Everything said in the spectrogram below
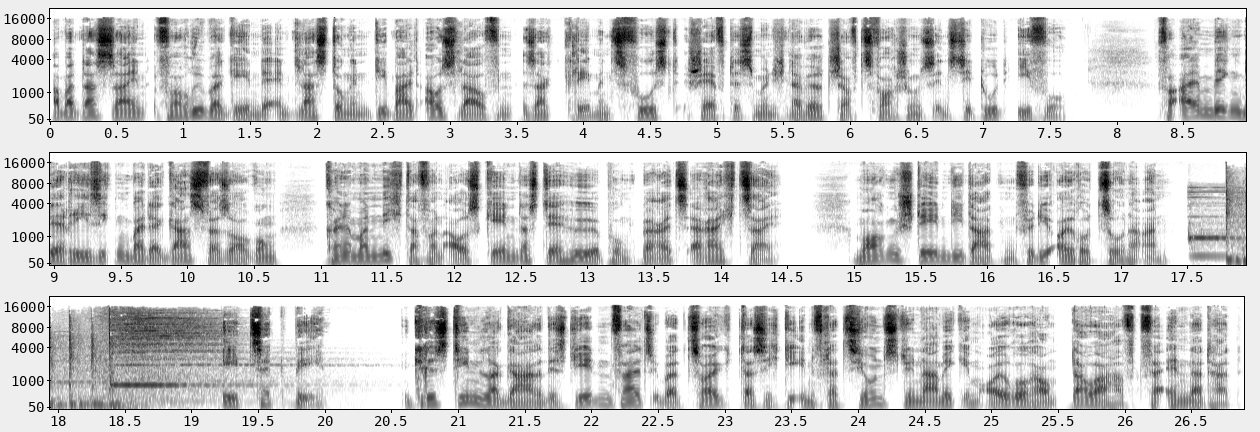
aber das seien vorübergehende Entlastungen, die bald auslaufen, sagt Clemens Fußt, Chef des Münchner Wirtschaftsforschungsinstitut IFO. Vor allem wegen der Risiken bei der Gasversorgung könne man nicht davon ausgehen, dass der Höhepunkt bereits erreicht sei. Morgen stehen die Daten für die Eurozone an. EZB Christine Lagarde ist jedenfalls überzeugt, dass sich die Inflationsdynamik im Euroraum dauerhaft verändert hat.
